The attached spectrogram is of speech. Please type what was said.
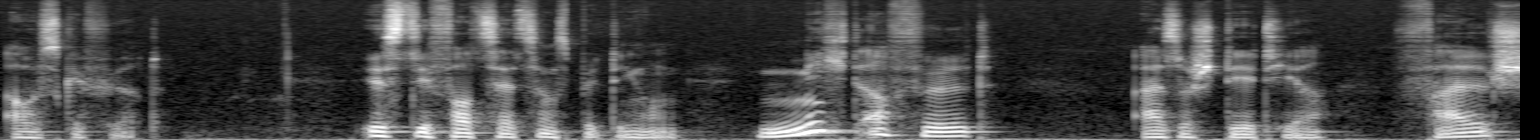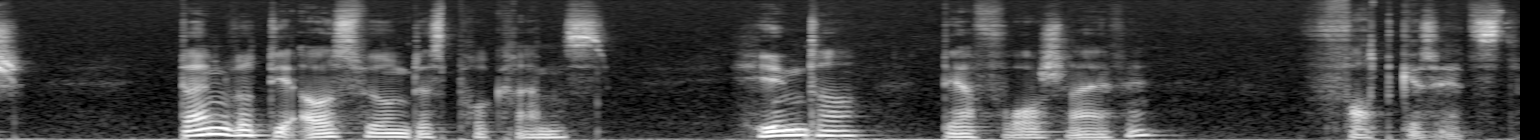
ausgeführt. Ist die Fortsetzungsbedingung nicht erfüllt, also steht hier falsch, dann wird die Ausführung des Programms hinter der Vorschleife fortgesetzt.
